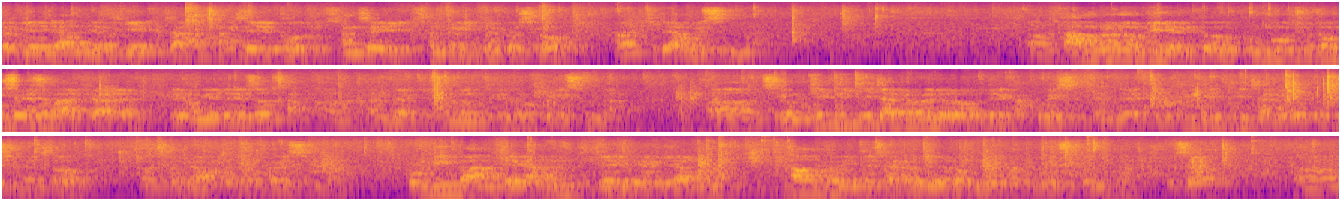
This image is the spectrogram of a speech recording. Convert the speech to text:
여기에 대한 내용이 자, 상세히, 고- 상세히 설명이 될 것으로 어, 기대하고 있습니다. 어, 다음으로는 우리 그 국무조정실에서 발표할 내용에 대해서 사- 어, 간략히 설명드리도록 하겠습니다. 어, 지금 PPT 자료를 여러분들이 갖고 계실 텐데 그 PPT 자료를 보시면서 어, 설명하도록 하겠습니다. 국민과 함께하는 규제 개혁이라는 파워포인트 자료를 여러분들이 갖고 계실 겁니다. 그래서 어,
